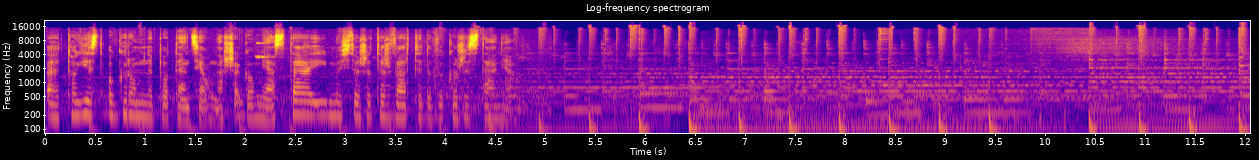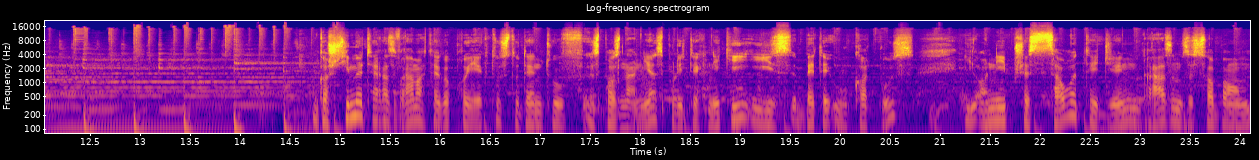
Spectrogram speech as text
e, to jest ogromny potencjał naszego miasta i myślę, że też warty do wykorzystania. Gościmy teraz w ramach tego projektu studentów z Poznania, z Politechniki i z BTU Cottbus i oni przez cały tydzień razem ze sobą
